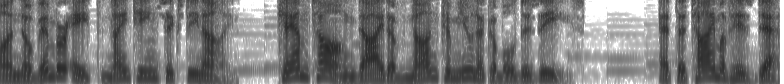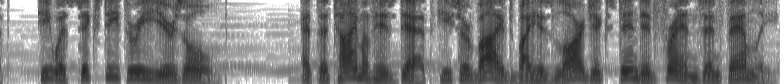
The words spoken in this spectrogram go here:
On November 8, 1969, Kam Tong died of non-communicable disease. At the time of his death, he was 63 years old. At the time of his death he survived by his large extended friends and family.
